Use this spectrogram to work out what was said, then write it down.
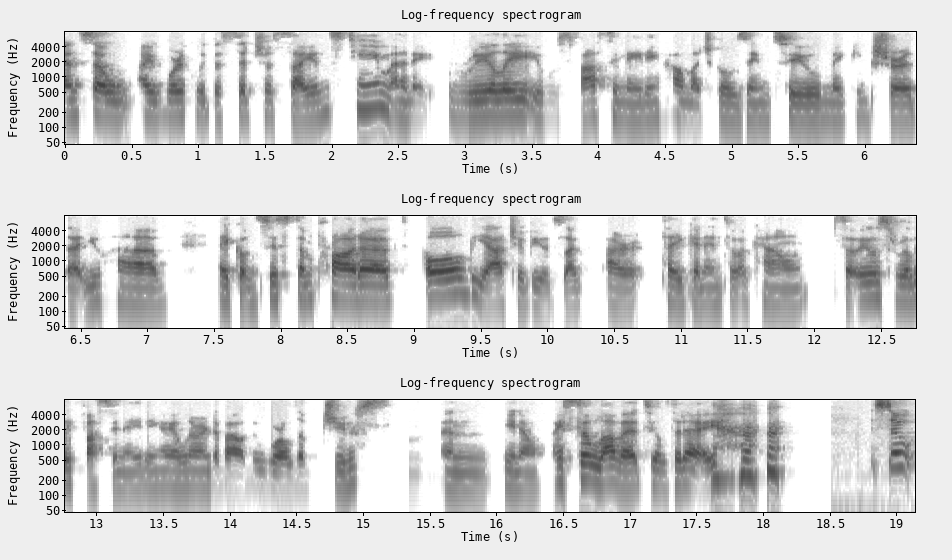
And so I work with the citrus science team, and it really it was fascinating how much goes into making sure that you have a consistent product, all the attributes that are taken into account. So it was really fascinating. I learned about the world of juice, and you know I still love it till today. So,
